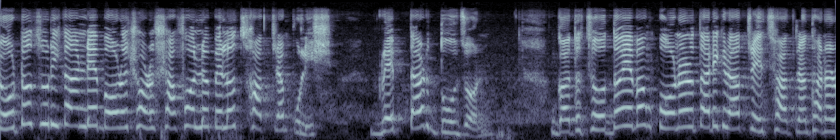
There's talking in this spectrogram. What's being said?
টোটো চুরি কাণ্ডে বড় সড় সাফল্য পেল ছাত্রা পুলিশ। গ্রেপ্তার দুজন। গত চোদ্দ এবং পনেরো তারিখ রাত্রে ছাতনা থানার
